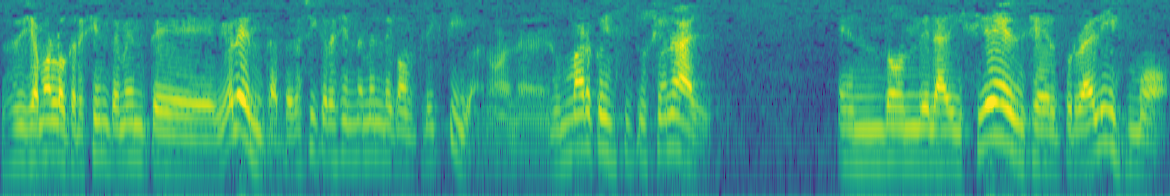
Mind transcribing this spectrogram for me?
no sé si llamarlo crecientemente violenta, pero sí crecientemente conflictiva, en un marco institucional en donde la disidencia y el pluralismo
